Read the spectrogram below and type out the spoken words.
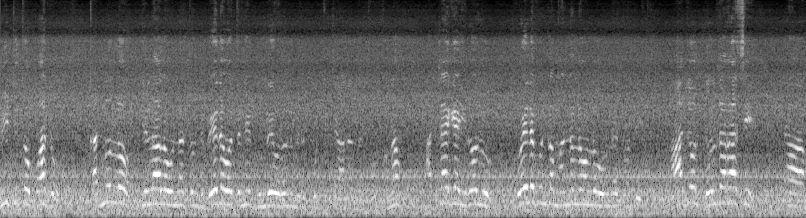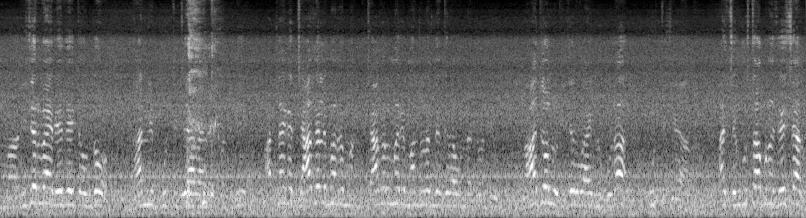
వీటితో పాటు కర్నూలులో జిల్లాలో ఉన్నటువంటి వేదవతిని గుండ్రేవులను మీరు పూర్తి చేయాలని మేము కోరుతున్నాం. అట్లాగే ఈరోజు కోయిలకుంట మండలంలో ఉన్నటువంటి రాజో దొల్దరాశి రిజర్వాయర్ ఏదైతే ఉందో దాన్ని పూర్తి చేయాలనేటువంటిది. అట్లాగే చాగలిమర్రి మ- చాగలిమర్రి మండలం దగ్గర ఉన్నటువంటి రాజోలు రిజర్వాయర్ను కూడా పూర్తి చేయాలి. అది శంకుస్థాపన చేశారు.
